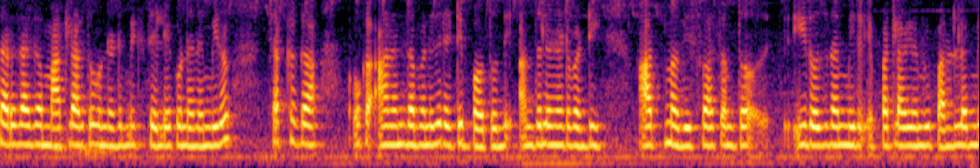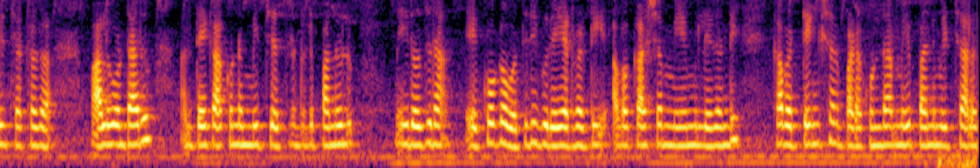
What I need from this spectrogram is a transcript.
సరదాగా మాట్లాడుతూ ఉండండి. మీకు తెలియకుండానే మీరు చక్కగా ఒక ఆనందం అనేది రెట్టింపు అవుతుంది అందులోనటువంటి ఆత్మవిశ్వాసంతో ఈ రోజున మీరు ఎప్పట్లాగే మీ పనుల్లో మీరు చక్కగా పాల్గొంటారు. అంతేకాకుండా మీరు చేస్తున్నటువంటి పనులు ఈ రోజున ఎక్కువగా ఒత్తిడి గురయ్యేటువంటి అవకాశం ఏమీ లేదండి. కాబట్టి టెన్షన్ పడకుండా మీ పని మీరు చాలా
